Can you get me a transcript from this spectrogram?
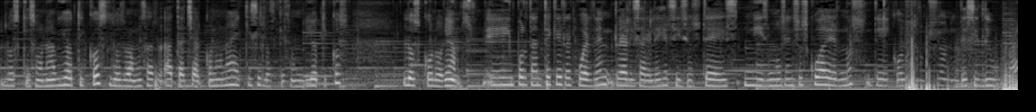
los que son abióticos los vamos a, tachar con una X y los que son bióticos los coloreamos. Es importante que recuerden realizar el ejercicio ustedes mismos en sus cuadernos de construcción, es decir, dibujar,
